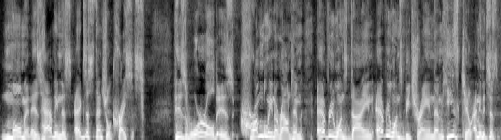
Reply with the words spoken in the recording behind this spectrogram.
moment is having this existential crisis. His world is crumbling around him. Everyone's dying. Everyone's betraying them. He's killed. I mean, it's just,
